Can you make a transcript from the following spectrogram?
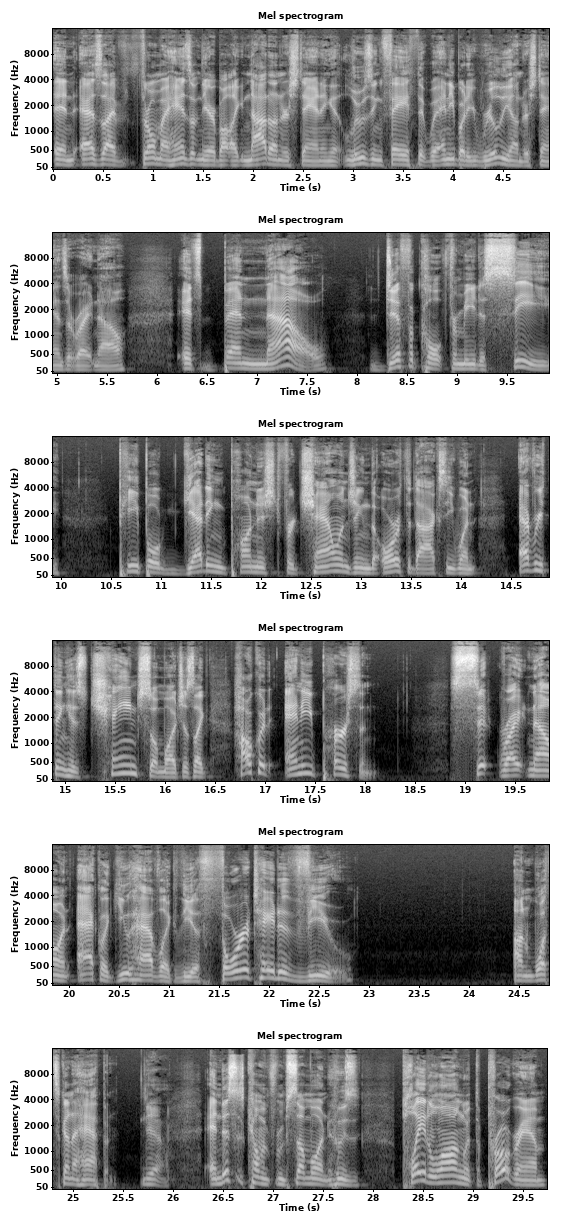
and as I've thrown my hands up in the air about like not understanding it, losing faith that anybody really understands it right now, it's been now difficult for me to see people getting punished for challenging the orthodoxy when everything has changed so much. It's like how could any person sit right now and act like you have like the authoritative view on what's going to happen. Yeah. And this is coming from someone who's played along with the program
